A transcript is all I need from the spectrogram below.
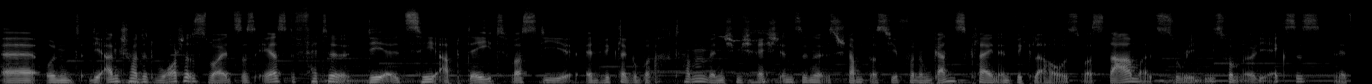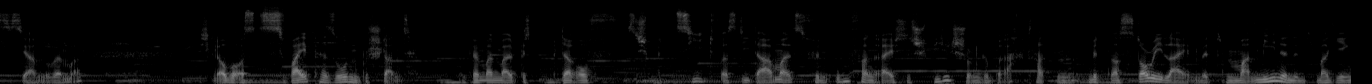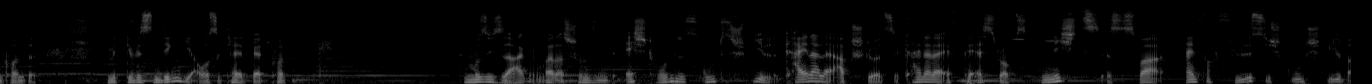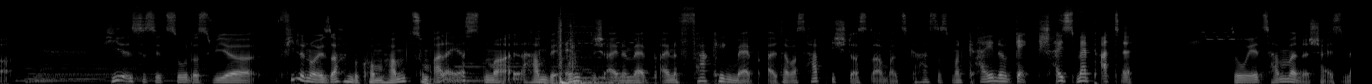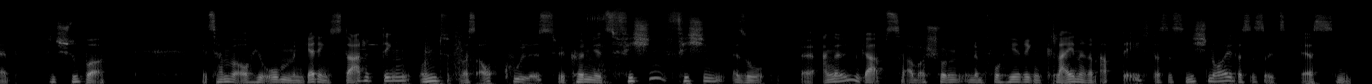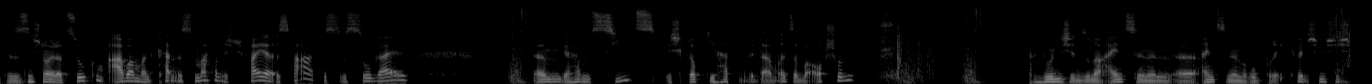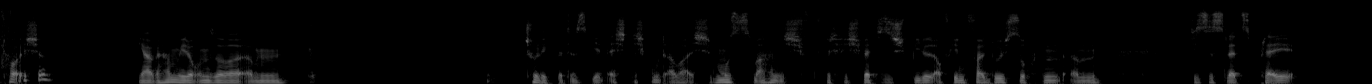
äh, und die Uncharted Waters war jetzt das erste fette DLC-Update, was die Entwickler gebracht haben. Wenn ich mich recht entsinne, es stammt das hier von einem ganz kleinen Entwicklerhaus, was damals zu Release vom Early Access, letztes Jahr im November, ich glaube aus zwei Personen bestand. Und wenn man mal darauf sich bezieht, was die damals für ein umfangreiches Spiel schon gebracht hatten, mit einer Storyline, mit Minen, in die man gehen konnte, mit gewissen Dingen, die ausgekleidet werden konnten, muss ich sagen, war das schon ein echt rundes, gutes Spiel. Keinerlei Abstürze, keinerlei FPS-Drops, nichts. Es war einfach flüssig gut spielbar. Hier ist es jetzt so, dass wir viele neue Sachen bekommen haben. Zum allerersten Mal haben wir endlich eine Map. Eine fucking Map. Alter, was hab ich das damals gehasst, dass man keine scheiß Map hatte. So, jetzt haben wir eine scheiß Map. Finde ich super. Jetzt haben wir auch hier oben ein Getting Started Ding. Und was auch cool ist, wir können jetzt fischen. Fischen, also äh, Angeln gab es aber schon in einem vorherigen kleineren Update. Das ist nicht neu. Das ist jetzt erst, es ist nicht neu dazugekommen. Aber man kann es machen. Ich feiere es hart. Es ist so geil. Ähm, wir haben Seeds. Ich glaube, die hatten wir damals aber auch schon. Nur nicht in so einer einzelnen, äh, einzelnen Rubrik, wenn ich mich nicht täusche. Ja, wir haben wieder unsere. Ähm Entschuldigt bitte, es geht echt nicht gut, aber ich muss es machen. Ich, ich werde dieses Spiel auf jeden Fall durchsuchten. Ähm, dieses Let's Play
